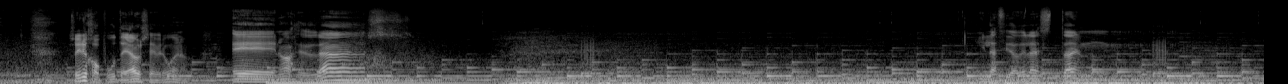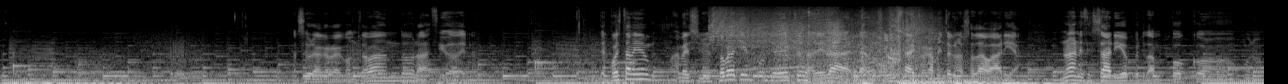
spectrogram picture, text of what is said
Soy un hijo puta, ya lo sé, pero bueno. Eh, no hacia atrás. Y la ciudadela está en... La segura carga de contrabando, la ciudadela. Después también, a ver, si nos sobra tiempo un día de estos, haré la, la de cargamento que nos ha dado Aria. No era necesario, pero tampoco, bueno,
